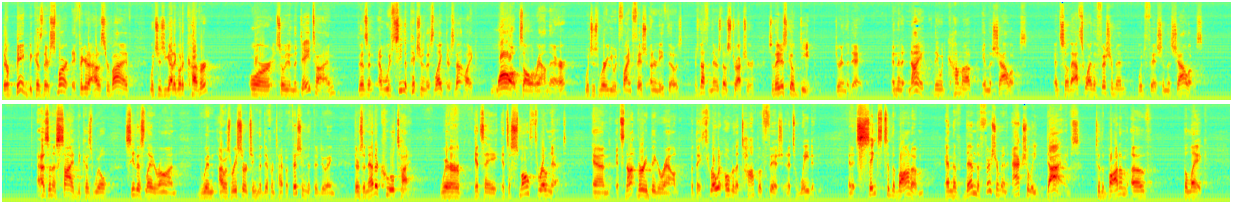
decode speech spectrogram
They're big because they're smart. They figured out how to survive, which is you got to go to cover or so in the daytime, doesn't, and we've seen the picture of this lake, there's not like logs all around there, which is where you would find fish underneath those. There's nothing, there's no structure. So they just go deep during the day. And then at night, they would come up in the shallows. And so that's why the fishermen would fish in the shallows. As an aside, because we'll see this later on, when I was researching the different type of fishing that they're doing, there's another cool type where it's a, it's a small throw net and it's not very big around, but they throw it over the top of fish and it's weighted and it sinks to the bottom and the, then the fisherman actually dives to the bottom of the lake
